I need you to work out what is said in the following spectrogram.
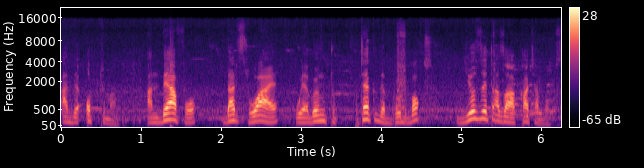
at the optimum. And therefore, that's why we are going to take the brood box, use it as our catcher box.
